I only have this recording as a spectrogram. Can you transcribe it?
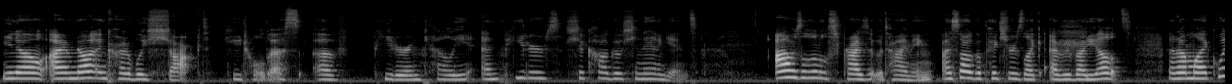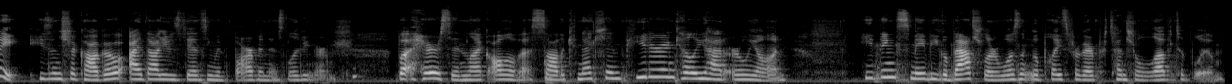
You know, I'm not incredibly shocked, he told us, of Peter and Kelley and Peter's Chicago shenanigans. I was a little surprised at the timing. I saw the pictures like everybody else, and I'm like, wait, he's in Chicago? I thought he was dancing with Barb in his living room. But Harrison, like all of us, saw the connection Peter and Kelley had early on. He thinks maybe The Bachelor wasn't the place for their potential love to bloom.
